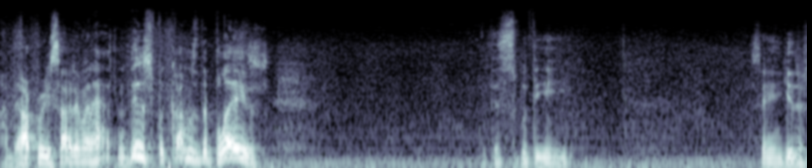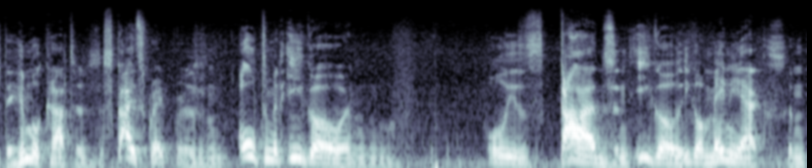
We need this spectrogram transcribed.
On the Upper East Side of Manhattan, this becomes the place. This with the say in Yiddish, the Himmelkraters, the skyscrapers, and ultimate ego, and all these gods and ego, egomaniacs, and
